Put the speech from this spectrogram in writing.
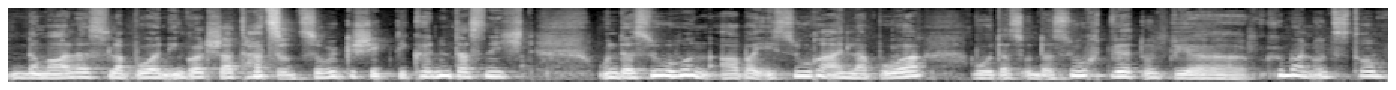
normales Labor in Ingolstadt hat es uns zurückgeschickt, die können das nicht untersuchen, aber ich suche ein Labor, wo das untersucht wird und wir kümmern uns drum.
